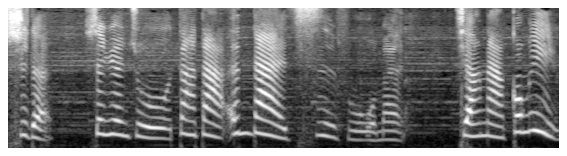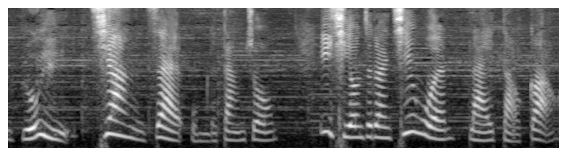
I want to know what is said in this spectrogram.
是的，圣愿主大大恩待赐福我们，将那公义如雨降在我们的当中。一起用这段经文来祷告。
